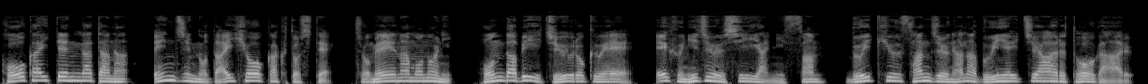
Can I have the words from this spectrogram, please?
高回転型なエンジンの代表格として、著名なものに、ホンダ B16A、F20C や日産、VQ37VHR 等がある。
